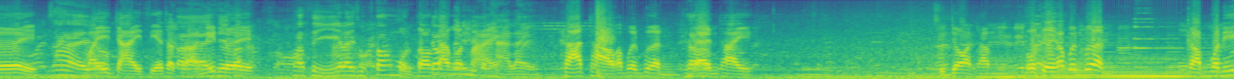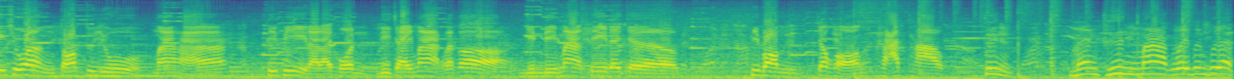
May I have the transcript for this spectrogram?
เลยใช่ ไปจ่ายเสียสถานมิตรเลยภาษีอะไรถูกต้องหมดถูกต้องก็ตามไม่กฎได้หมีมายปัญหาอะไร คลาสทาวน์ครับเพื่อนๆครับ แบรนด์ไทย สุดยอดครับ โอเคครับเพื่อนๆ กับวันนี้ช่วง Talk to You มาหาพี่ๆหลายๆ คนดีใจมากแล้วก็ยินดีมากที่ได้เจอพี่บอมเจ้าของคลาสทาวซึ่งแม่งทึ่งมากเว้ยเพื่อน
